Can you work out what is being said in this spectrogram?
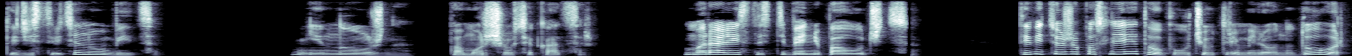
Ты действительно убийца? Не нужно, поморщился Кацер. Моралист из тебя не получится. Ты ведь уже после этого получил 3 миллиона долларов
